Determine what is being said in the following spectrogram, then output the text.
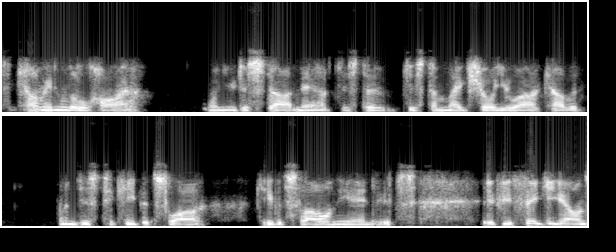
to come in a little higher when you're just starting out, just to just to make sure you are covered, and just to keep it slow, keep it slow on the end. It's if you think you're going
